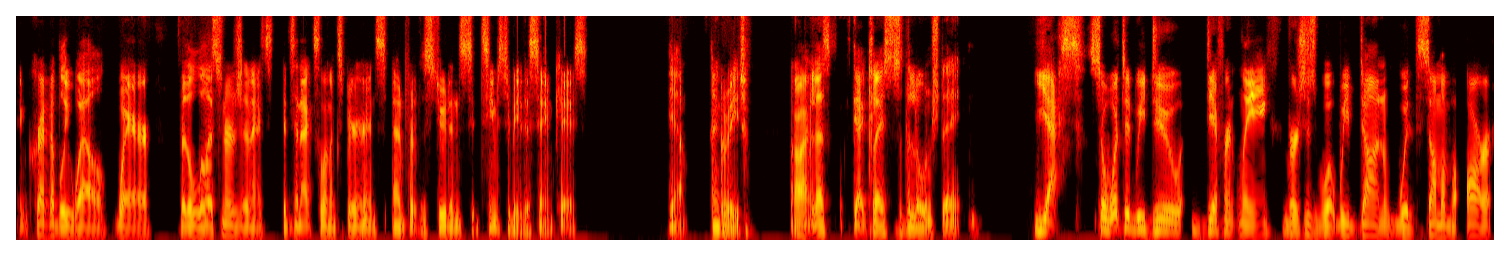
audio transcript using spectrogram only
incredibly well, where for the listeners, and it's, it's an excellent experience. And for the students, it seems to be the same case. Yeah, agreed. All right, let's get closer to the launch date. Yes. So, what did we do differently versus what we've done with some of our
